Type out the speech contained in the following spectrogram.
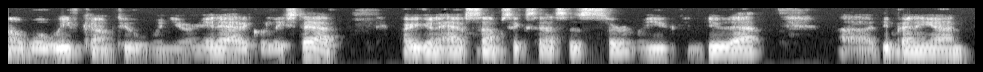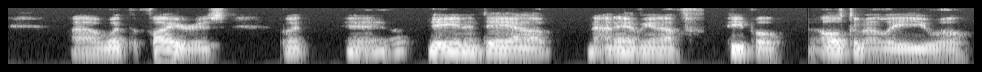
uh, what we've come to when you're inadequately staffed. Are you going to have some successes? Certainly, you can do that, uh, depending on uh, what the fire is. But uh, day in and day out, not having enough people, ultimately you will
